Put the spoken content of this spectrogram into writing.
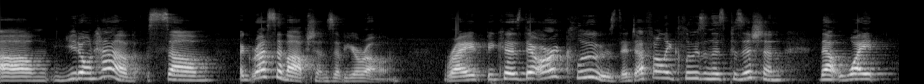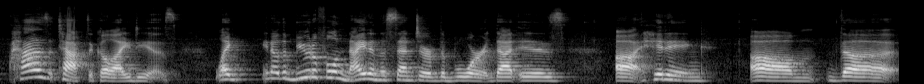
um, you don't have some aggressive options of your own, right? Because there are clues, there are definitely clues in this position that white has tactical ideas. Like, you know, the beautiful knight in the center of the board that is uh, hitting um, the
